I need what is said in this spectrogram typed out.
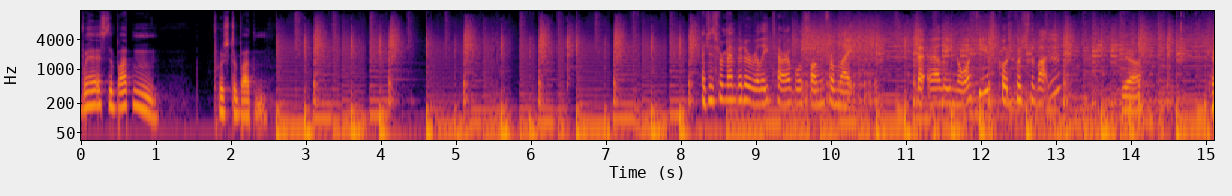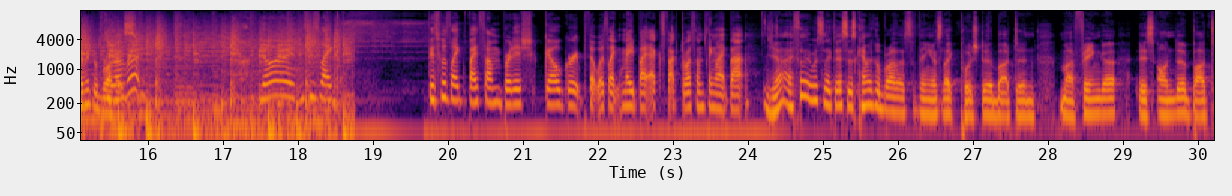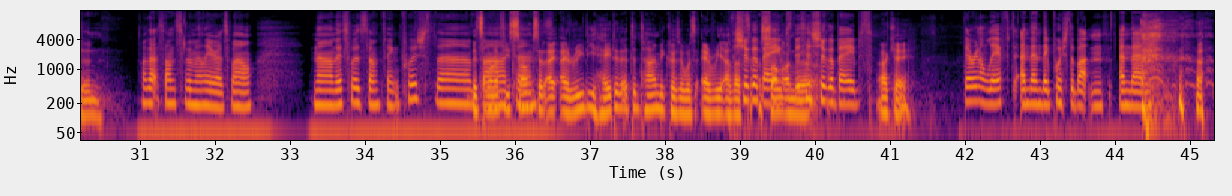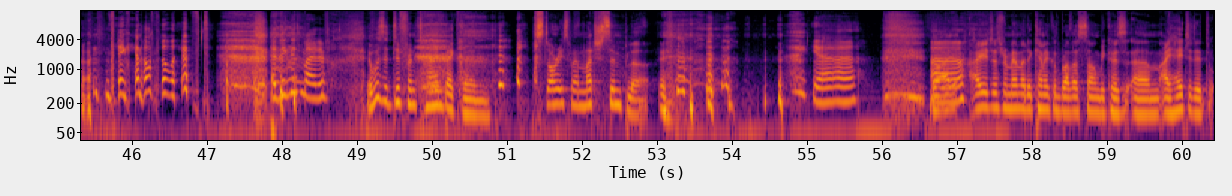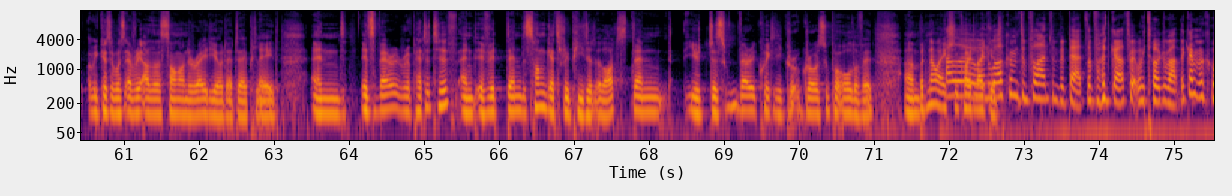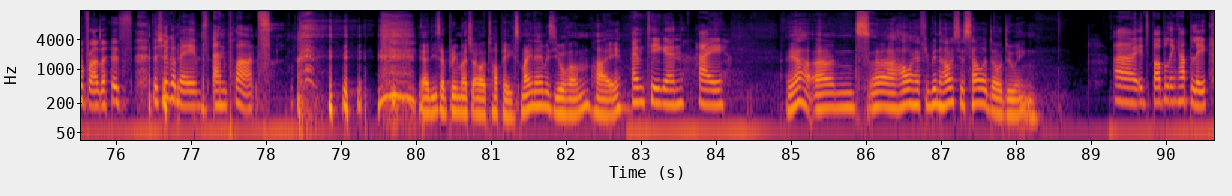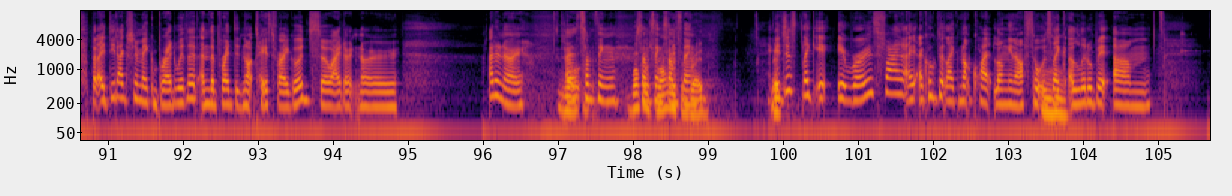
Where is the button? Push the button. I just remembered a really terrible song from like the early noughties called Push the Button. Yeah. Chemical Brothers. Do you remember it? No, this is like this was like by some British girl group that was like made by X Factor or something like that. Yeah, I thought it was like this. This Chemical Brothers thing is like push the button. My finger is on the button. Oh, that sounds familiar as well. No, this was something. Push the. It's one of these songs that I, I really hated at the time because it was every other Sugar th- song Babes. on This the. is Sugababes. okay. They're in a lift and then they push the button and then they get off the lift. I think this might have. It was a different time back then. Stories were much simpler. Yeah. No, Uh. I, I just remember the Chemical Brothers song because um, I hated it because it was every other song on the radio that they played, and it's very repetitive. And if it then the song gets repeated a lot, then you just very quickly grow, grow super old of it. Um, but now I actually quite like and it. welcome to Plants and Pipettes, a podcast where we talk about the Chemical Brothers, the Sugar Babes, and plants. yeah, these are pretty much our topics. My name is Joram. Hi. I'm Tegan. Hi. Yeah, and uh, how have you been? How is your sourdough doing? Uh, it's bubbling happily, but I did actually make bread with it, and the bread did not taste very good. So I don't know. I don't know. Yeah, uh, something. what something. was wrong something. with the bread? It just like it, it rose fine. I, I cooked it like not quite long enough, so it was like Mhm. a little bit um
